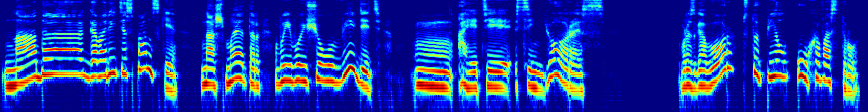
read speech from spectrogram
надо говорить испански. Наш мэтр, вы его еще увидеть. А эти сеньорес...» В разговор вступил ухо востро.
